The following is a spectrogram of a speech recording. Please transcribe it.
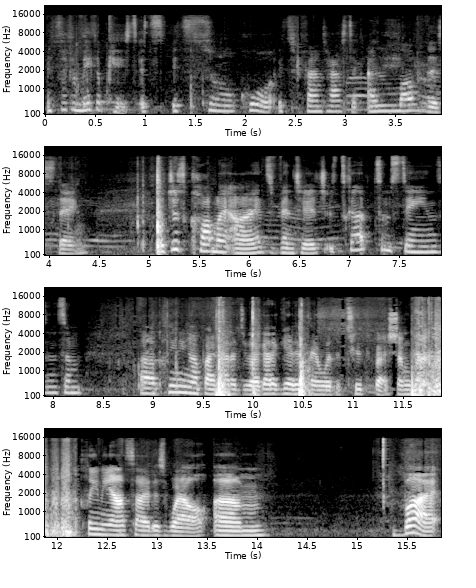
it's like a makeup case. It's it's so cool. It's fantastic. I love this thing. It just caught my eye. It's vintage. It's got some stains and some uh, cleaning up I gotta do. I gotta get in there with a toothbrush. I'm gonna clean the outside as well. Um, but,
